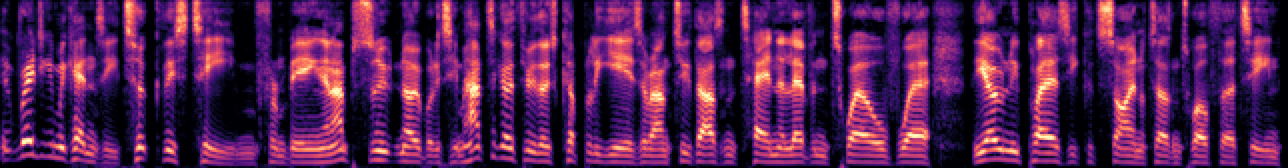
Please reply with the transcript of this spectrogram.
Reggie McKenzie took this team from being an absolute nobody team, had to go through those couple of years around 2010, 11, 12, where the only players he could sign, or 2012, 13,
